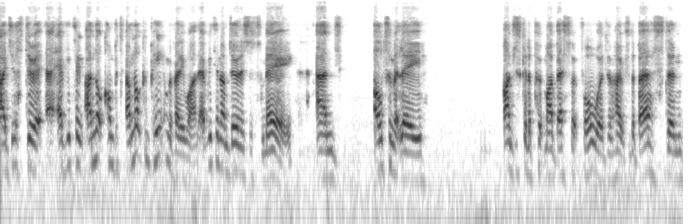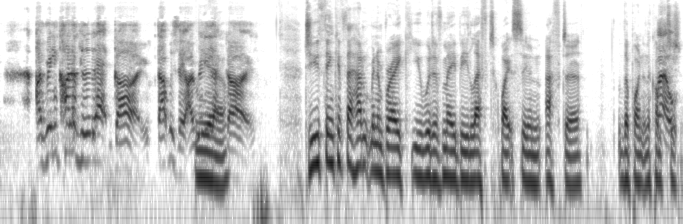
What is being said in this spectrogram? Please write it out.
I just do it. Everything. I'm not. I'm not competing with anyone. Everything I'm doing is just for me, and ultimately, I'm just going to put my best foot forward and hope for the best. And I really kind of let go. That was it. I really Yeah. let go. Do you think if there hadn't been a break, you would have maybe left quite soon after the point in the competition?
